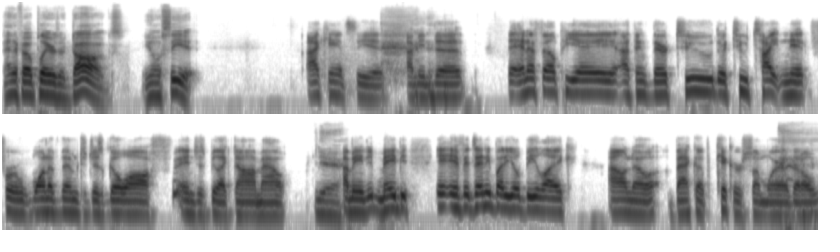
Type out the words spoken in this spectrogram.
NFL players are dogs. You don't see it. I can't see it. I mean the the NFLPA. I think they're too they're too tight knit for one of them to just go off and just be like, "Nah, I'm out." Yeah. I mean, maybe if it's anybody, it'll be like I don't know, backup kicker somewhere that'll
